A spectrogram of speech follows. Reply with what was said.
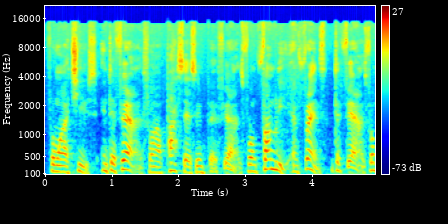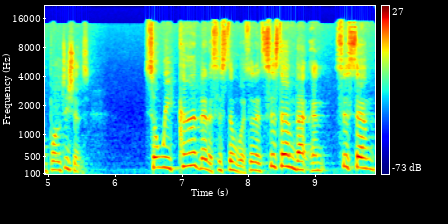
from our chiefs, interference from our pastors, interference from family and friends, interference from politicians. So we can't let the system work. So the system that and system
